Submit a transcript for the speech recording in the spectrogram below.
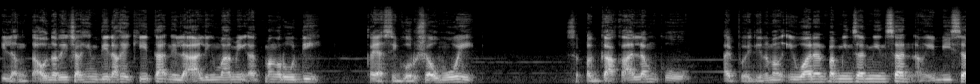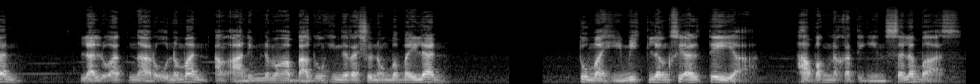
Ilang taon na rin siyang hindi nakikita nila Aling Maming at Mang Rudy, kaya siguro siya umuwi. Sa pagkakaalam ko, ay pwede namang iwanan paminsan-minsan ang ibisan, lalo at naroon naman ang anim na mga bagong henerasyon ng babaylan. Tumahimik lang si Althea habang nakatingin sa labas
